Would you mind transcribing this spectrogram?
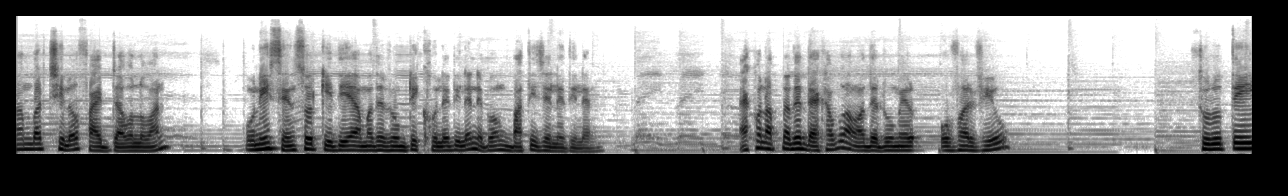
নাম্বার ছিল ফাইভ ডাবল ওয়ান উনি সেন্সর কি দিয়ে আমাদের রুমটি খুলে দিলেন এবং বাতি জ্বেলে দিলেন। এখন আপনাদের দেখাবো আমাদের রুমের ওভারভিউ শুরুতেই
